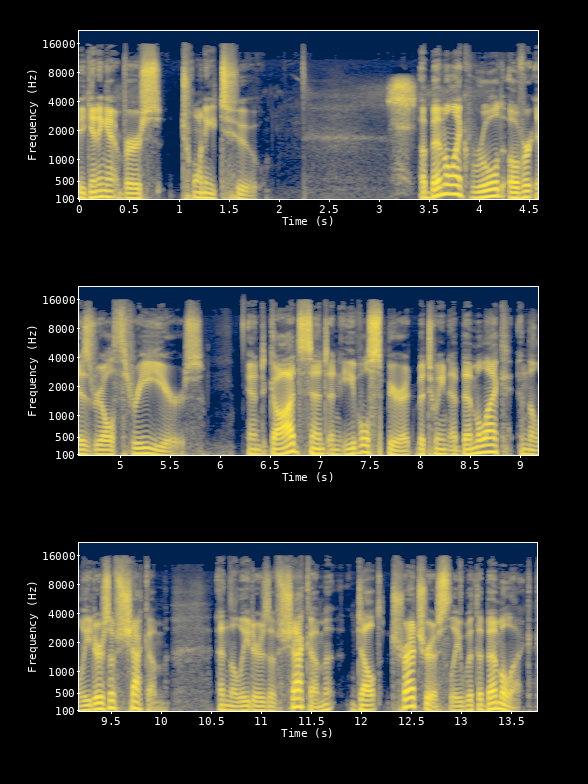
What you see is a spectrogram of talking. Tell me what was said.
beginning at verse 22. Abimelech ruled over Israel three years, and God sent an evil spirit between Abimelech and the leaders of Shechem and the leaders of Shechem dealt treacherously with Abimelech,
